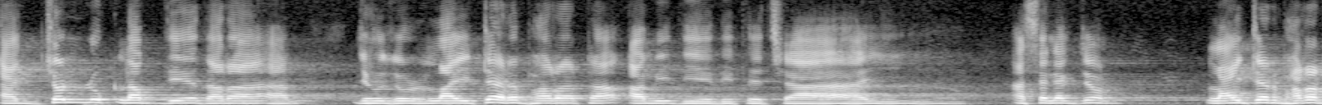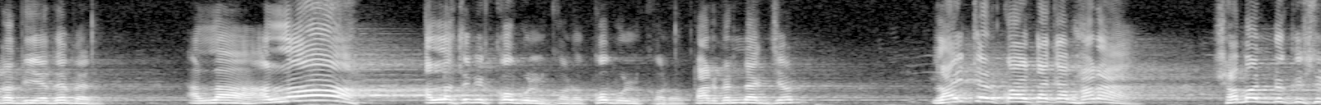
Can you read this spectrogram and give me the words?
একজন লোক লাভ দিয়ে দাঁড়ান। যে হুজুর লাইটের ভাড়াটা আমি দিয়ে দিতে চাই। আছেন একজন? লাইটের ভাড়াটা দিয়ে দেবেন। আল্লাহ আল্লাহ! আল্লাহ তুমি কবুল করো কবুল করো। পারবেন না একজন? লাইটের কয় টাকা ভাড়া? সামান্য কিছু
